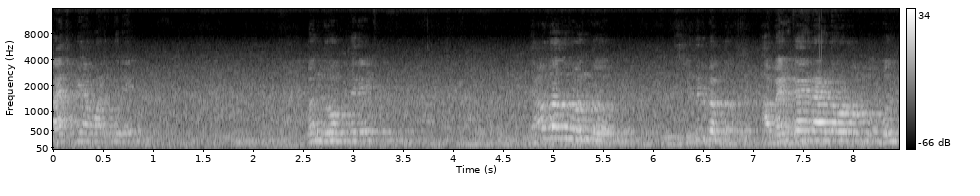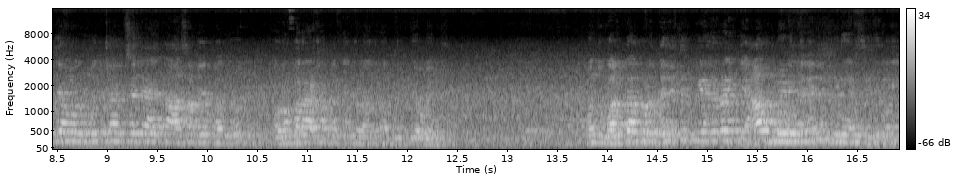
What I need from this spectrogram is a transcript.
ರಾಜಕೀಯ ಮಾಡ್ತೀರಿ? ಬಂದು ಹೋಗ್ತೀರಿ? ಯಾವುದಾದ್ರೂ ಒಂದು ಇದಿರ್ಬೇಕು. ಆ ವೆಂಕಯ್ಯ ನಾಯ್ಡು ಅವರು ಮುಂಚೆ ಒಂದು ಮುಂಚೆ ಒಂದು ಸರಿ ಆಯ್ತು, ಆ ಸಭೆಗೆ ಬಂದರು. ಅವ್ರ ಉಪರಾಷ್ಟ್ರಪತಿಗಳು ಅಂತ ವಿದ್ಯೆ ಹೋಯ್ತು. ಒಂದು ವರ್ಗ ದಲಿತರು ಕೇಳಿದ್ರೆ ಯಾವ ಬೇಡಿಕೆನೆ ನೀವು ಈಡೇರಿಸಿದ್ದೀರಿ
